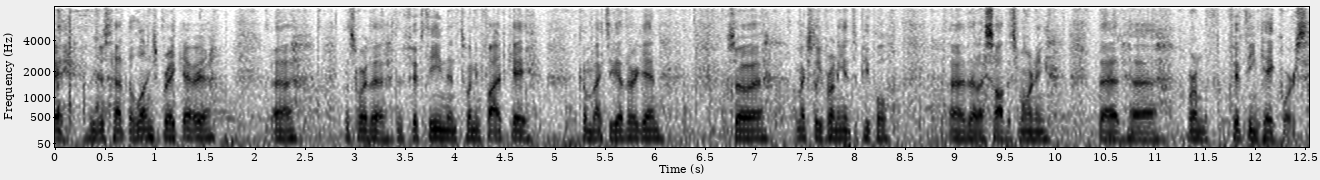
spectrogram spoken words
Okay, we just had the lunch break area. Uh, that's where the, the 15 and 25k come back together again. So uh, I'm actually running into people uh, that I saw this morning that uh, were on the 15k course.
